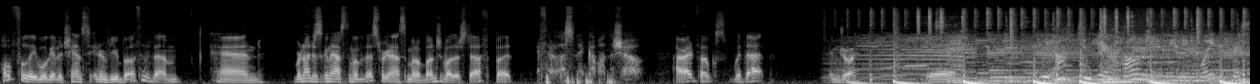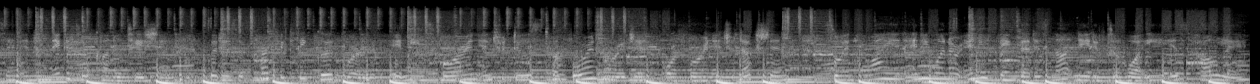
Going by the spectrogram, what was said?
Hopefully, we'll get a chance to interview both of them. And we're not just going to ask them about this, we're going to ask them about a bunch of other stuff. But if they're listening, come on the show. All right, folks, with that, enjoy. Yeah. We often hear haole meaning white person in a negative connotation, but is a perfectly good word. It means foreign introduced of foreign origin or foreign introduction. So in Hawaiian, anyone or anything that is not native to Hawaii is haole.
